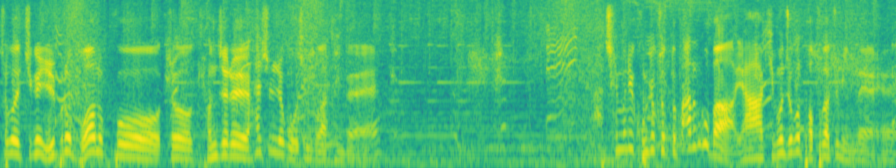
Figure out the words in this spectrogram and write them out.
저거 지금 일부러 모아놓고 저 견제를 하시려고 오신 것 같은데. 아 채문이 공격 속도 빠른 거봐야 기본적으로 버프가 좀 있네.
